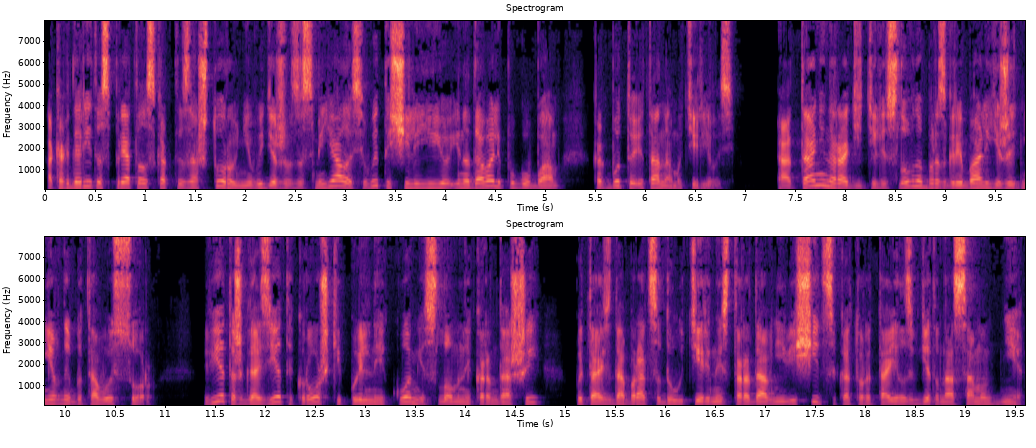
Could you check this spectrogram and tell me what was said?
а когда Рита спряталась как-то за штору, не выдержав, засмеялась, вытащили ее и надавали по губам, как будто это она материлась. А Танина родители словно бы разгребали ежедневный бытовой ссор. Ветошь, газеты, крошки, пыльные комья, сломанные карандаши, пытаясь добраться до утерянной стародавней вещицы, которая таилась где-то на самом дне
